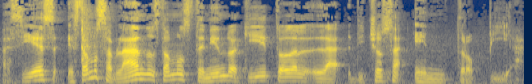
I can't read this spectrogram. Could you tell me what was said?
Así es, estamos hablando, estamos teniendo aquí toda la dichosa entropía.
